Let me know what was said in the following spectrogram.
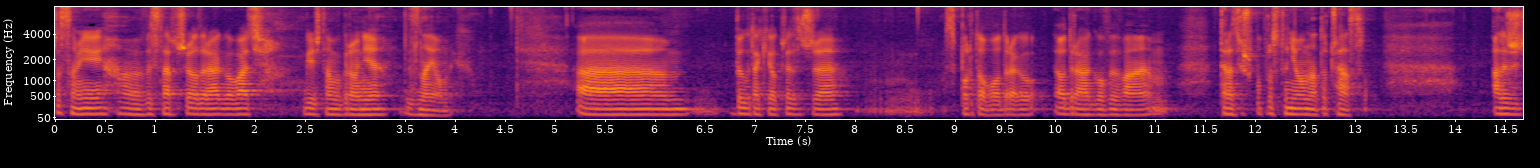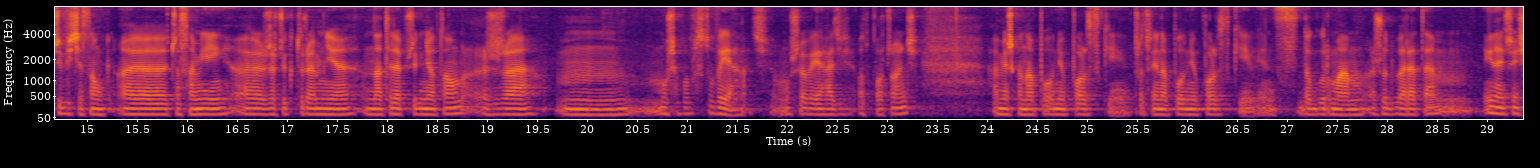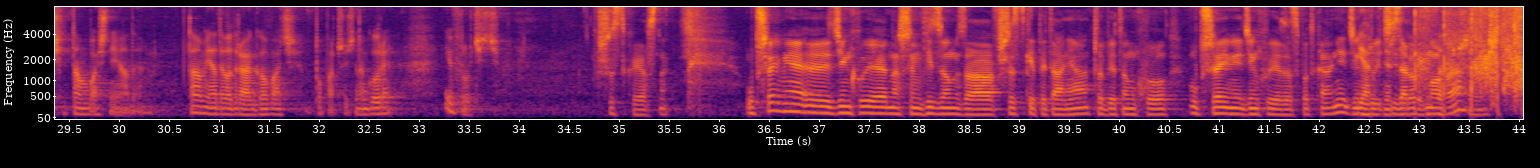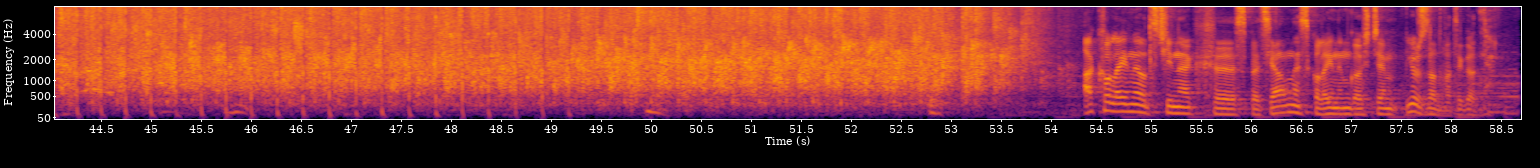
Czasami e, wystarczy odreagować gdzieś tam w gronie znajomych. Był taki okres, że sportowo odreagowywałem. Teraz już po prostu nie mam na to czasu ale rzeczywiście są e, czasami e, rzeczy, które mnie na tyle przygniotą, że mm, muszę po prostu wyjechać. Muszę wyjechać, odpocząć. A mieszkam na południu Polski, pracuję na południu Polski, więc do gór mam rzut beretem i najczęściej tam właśnie jadę. Tam jadę odreagować, popatrzeć na góry i wrócić. Wszystko jasne. Uprzejmie e, dziękuję naszym widzom za wszystkie pytania. Tobie, Tomku, uprzejmie dziękuję za spotkanie. Dziękuję ja Ci za rozmowę. A kolejny odcinek e, specjalny z kolejnym gościem już za dwa tygodnie.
